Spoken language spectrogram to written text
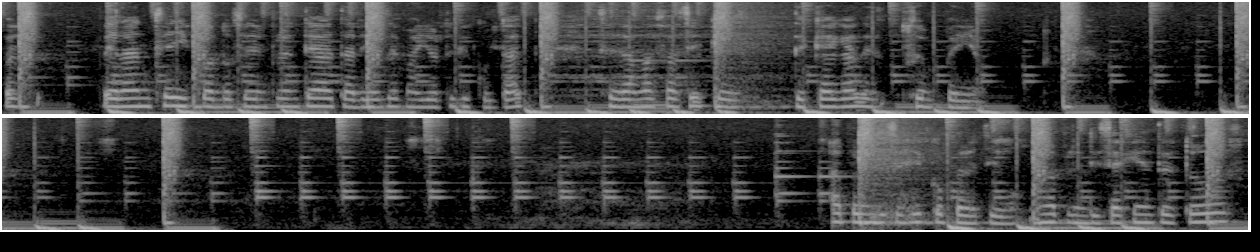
perseverancia y cuando se enfrente a tareas de mayor dificultad será más fácil que decaiga de su empeño. Aprendizaje cooperativo. Un aprendizaje entre todos.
